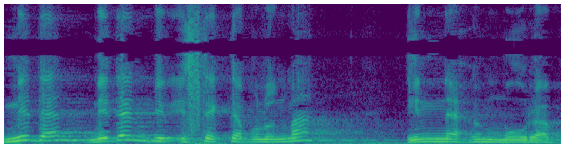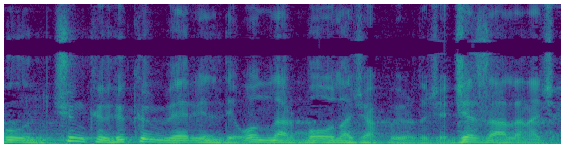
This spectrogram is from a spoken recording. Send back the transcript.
Neden? Neden bir istekte bulunma? İnnehum muragun. Çünkü hüküm verildi. Onlar boğulacak buyurdu. Cezalanacak.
